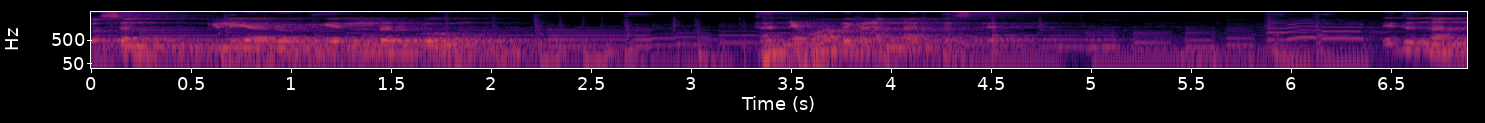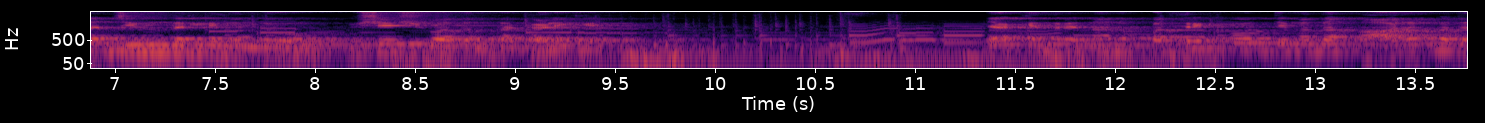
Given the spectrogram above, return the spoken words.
ವಸಂತ್ ಗಿಳಿಯಾರು ಎಲ್ಲರಿಗೂ ಧನ್ಯವಾದಗಳನ್ನು ಅರ್ಪಿಸ್ತೇನೆ. ಇದು ನನ್ನ ಜೀವನದಲ್ಲಿ ಒಂದು ವಿಶೇಷವಾದಂಥ ಗಳಿಗೆ ಯಾಕೆಂದ್ರೆ ನಾನು ಪತ್ರಿಕೋದ್ಯಮದ ಆರಂಭದ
